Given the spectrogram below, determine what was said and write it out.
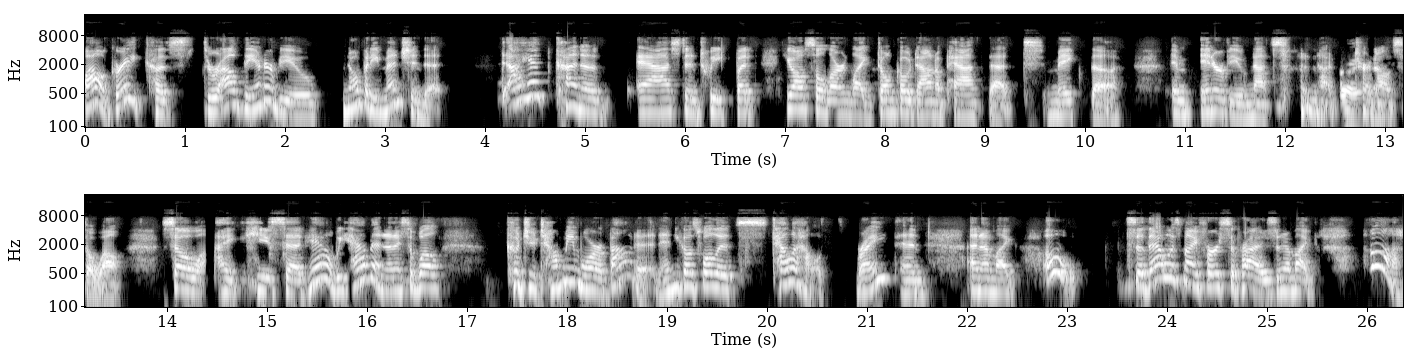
wow, great. Because throughout the interview, nobody mentioned it. I had kind of asked and tweaked, but you also learn like don't go down a path that make the interview not not right. turn out so well. So I he said, "Yeah, we haven't." And I said, "Well, could you tell me more about it?" And he goes, "Well, it's telehealth, right?" And and I'm like, "Oh." So that was my first surprise and I'm like, "Huh,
